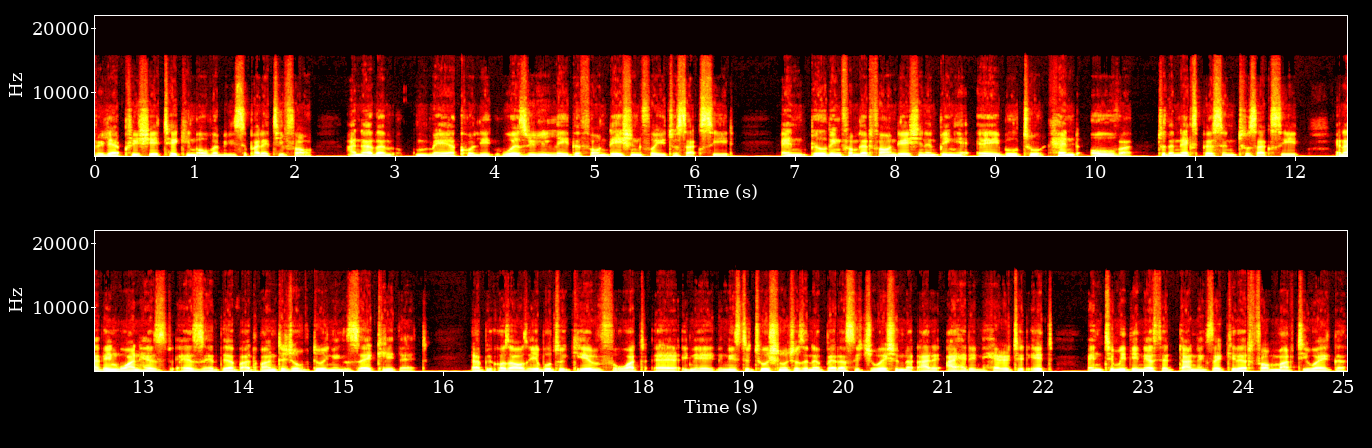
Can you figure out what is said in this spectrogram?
really appreciate taking over municipality from another mayor colleague who has really laid the foundation for you to succeed. And building from that foundation and being able to hand over to the next person to succeed. And I think one has has had the advantage of doing exactly that uh, because I was able to give what uh, in a, an institution which was in a better situation that I, I had inherited it. And Timothy Nast had done exactly that from Marty Wenger.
